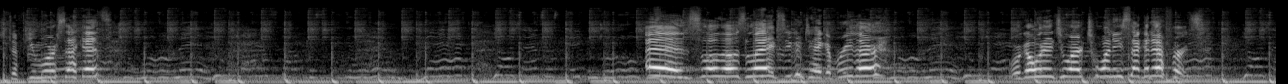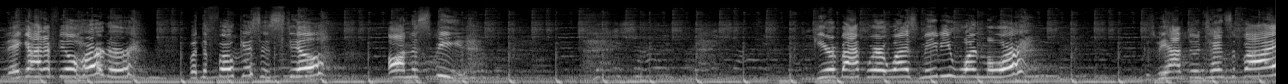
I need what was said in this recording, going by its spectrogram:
Just a few more seconds. Slow those legs. You can take a breather. We're going into our 20 second efforts. They gotta feel harder, but the focus is still on the speed. Gear back where it was, maybe one more, because we have to intensify.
